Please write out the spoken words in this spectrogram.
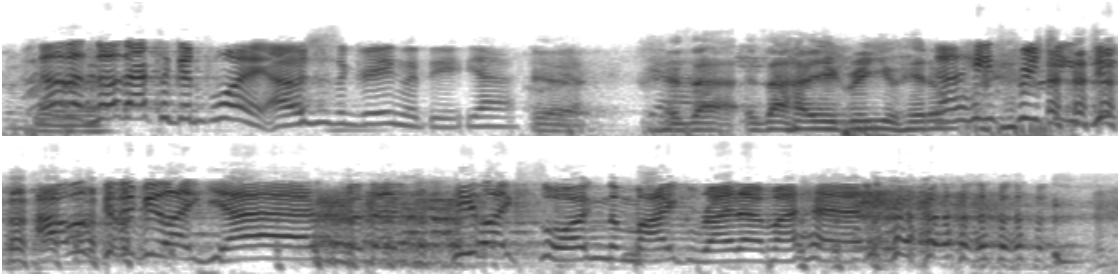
No, that, no, that's a good point. I was just agreeing with you. Yeah. yeah. Is that is that how you agree? You hit him? No, he's preaching. Dude, I was gonna be like yes, but then he like swung the mic right at my head.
